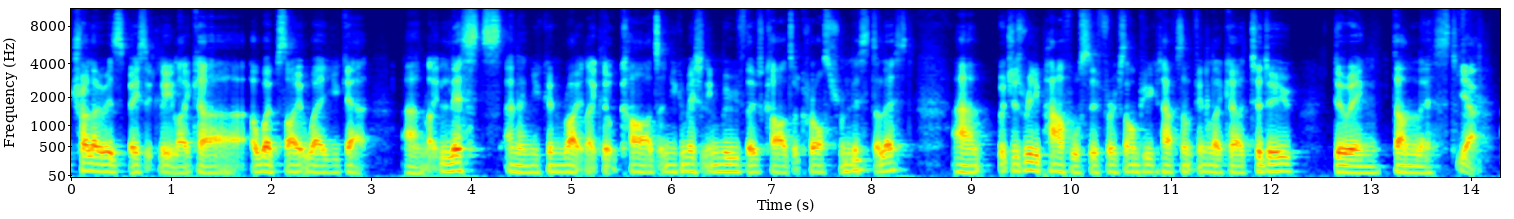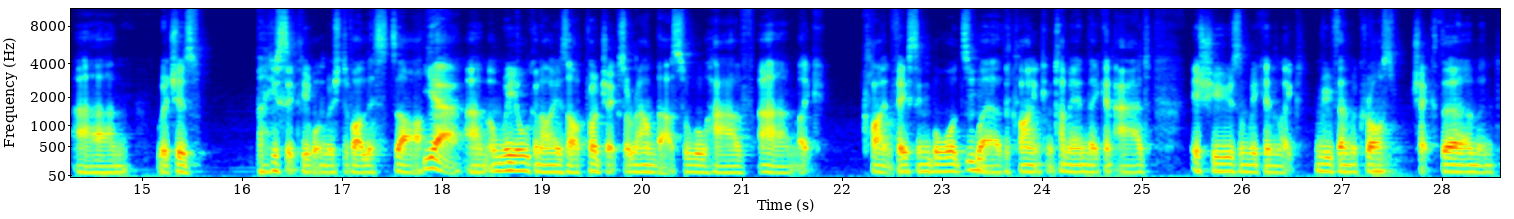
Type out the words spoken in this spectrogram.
Trello is basically like a, a website where you get um, like lists, and then you can write like little cards, and you can basically move those cards across from list to list, um, which is really powerful. So, for example, you could have something like a to do, doing, done list, Yeah. um, which is basically what most of our lists are. Yeah. Um, and we organize our projects around that. So we'll have um, like client facing boards where the client can come in, they can add issues and we can like move them across, check them and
